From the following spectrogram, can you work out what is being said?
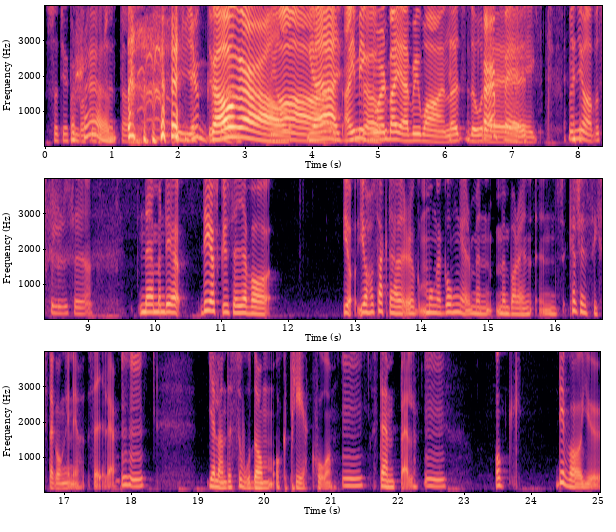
Så att jag kan Vad bara skönt. fortsätta. You go girl! Ja, Yeah, I'm you go. ignored by everyone. Let's do this. Perfect. Men ja, vad skulle du säga? Nej, men det, det jag skulle säga var... Jag, jag har sagt det här många gånger, men, men bara en, en, kanske sista gången jag säger det. Mhm. Gällande Sodom och PK-stämpel. Mm, mm, Och det var ju...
